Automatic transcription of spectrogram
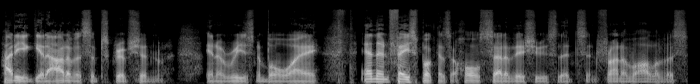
How do you get out of a subscription in a reasonable way? And then Facebook has a whole set of issues that's in front of all of us.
